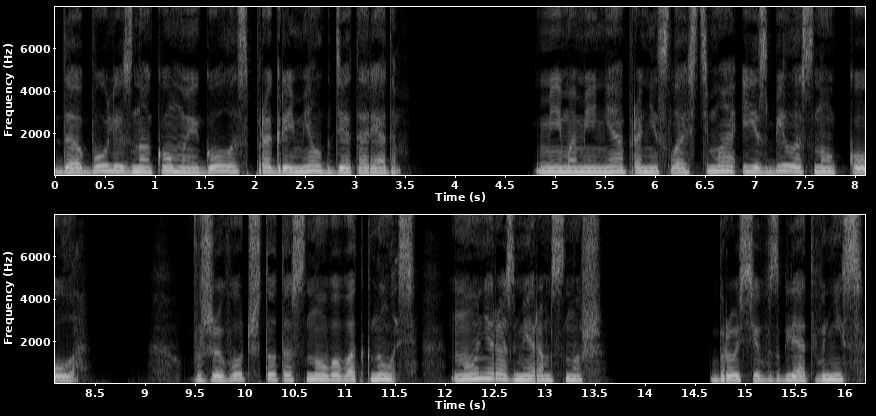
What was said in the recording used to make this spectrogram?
До боли знакомый голос прогремел где-то рядом. Мимо меня пронеслась тьма и избила с ног Коула. В живот что-то снова воткнулось, но не размером с нож. Бросив взгляд вниз,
